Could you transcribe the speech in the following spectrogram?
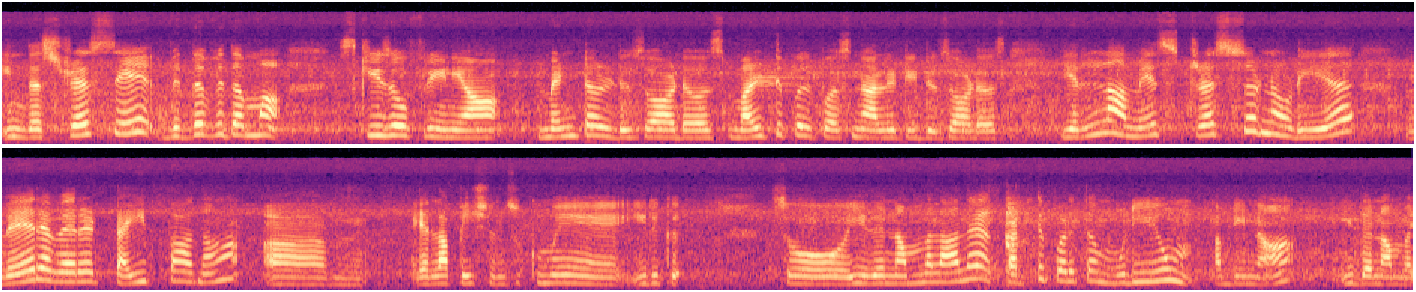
இந்த ஸ்ட்ரெஸ்ஸே விதவிதமாக schizophrenia mental disorders multiple personality disorders எல்லாமே ஸ்ட்ரெஸ்ஸனுடைய வேறு வேறு டைப்பாக தான் எல்லா பேஷண்ட்ஸுக்குமே இருக்குது ஸோ இதை நம்மளால் கட்டுப்படுத்த முடியும் அப்படின்னா இதை நம்ம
